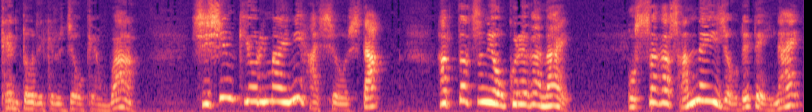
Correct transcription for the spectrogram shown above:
検討できる条件は思春期より前に発症した。発達に遅れがない。発作が3年以上出ていない。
